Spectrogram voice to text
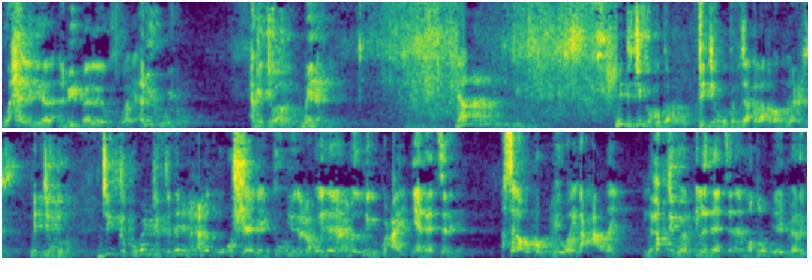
waxa la yidhahda amiir baa laga ursugaaya amiirku weyna wo xaggee jooga amiirku mayna amiir. Ya? Midda jinka ku dar tii jinka ku dar. Jazaak allah khayr horta waa xisiis mid jinka ku dar. Jinka kuma jirto nebi maxamed buu u sheegay intuu ku yidhi nebi maxamed ninka ku caayay iyaan raadsanaya asagaa warka wuxuu yidhi waa iga cararay ila xogtii buu helay in la raadsanayo madluub yahay buu helay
